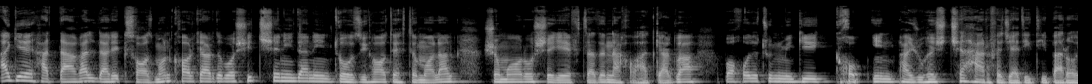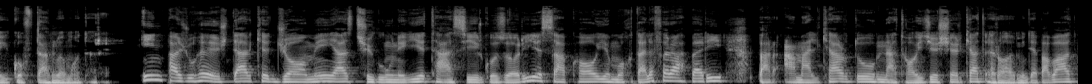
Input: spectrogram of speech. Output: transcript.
اگه حداقل در یک سازمان کار کرده باشید شنیدن این توضیحات احتمالا شما رو شگفت زده نخواهد کرد و با خودتون میگی خب این پژوهش چه حرف جدیدی برای گفتن به ما داره؟ این پژوهش درک جامعی از چگونگی تاثیرگذاری سبکهای مختلف رهبری بر عملکرد و نتایج شرکت ارائه میده و بعد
